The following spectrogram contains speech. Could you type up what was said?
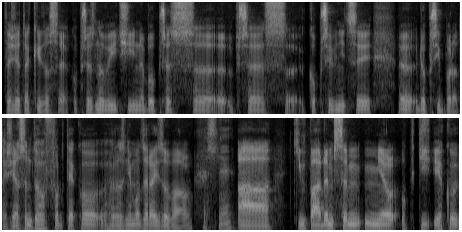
Takže taky zase jako přes Nový Čín nebo přes, přes Kopřivnici eh, do Příbora. Takže já jsem toho fort jako hrozně moc realizoval. Jasně. A tím pádem jsem měl obtíž, jako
